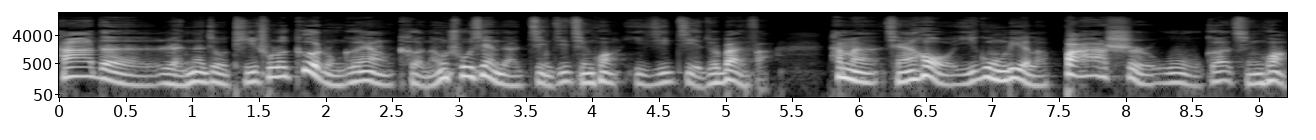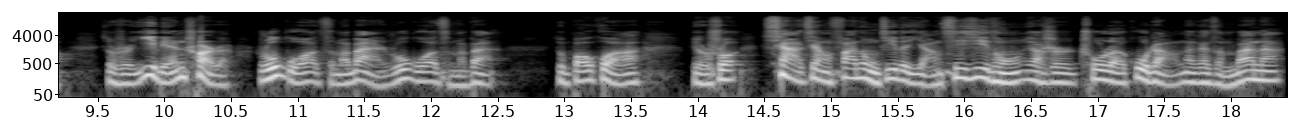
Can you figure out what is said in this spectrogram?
他的人呢就提出了各种各样可能出现的紧急情况以及解决办法。他们前后一共列了八十五个情况，就是一连串的“如果怎么办？如果怎么办？”就包括啊，比如说下降发动机的氧气系统要是出了故障，那该怎么办呢？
